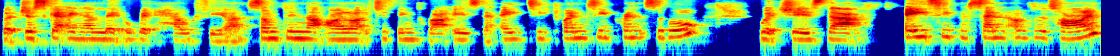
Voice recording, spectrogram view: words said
but just getting a little bit healthier. Something that I like to think about is the 80-20 principle, which is that 80% of the time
